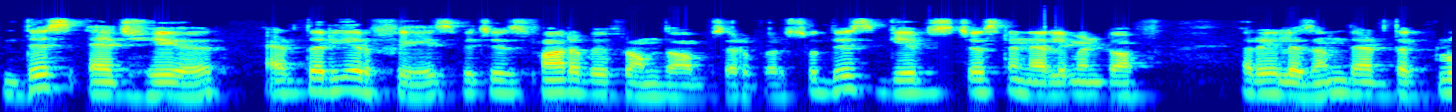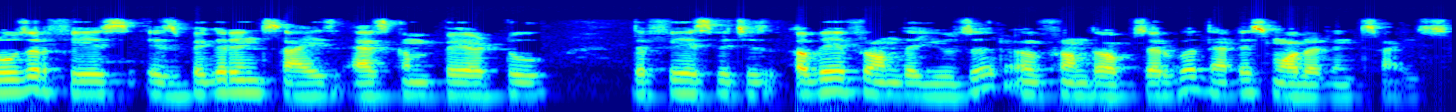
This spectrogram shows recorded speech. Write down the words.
this edge here at the rear face which is far away from the observer. So this gives just an element of realism that the closer face is bigger in size as compared to the face which is away from the user uh, from the observer that is smaller in size.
